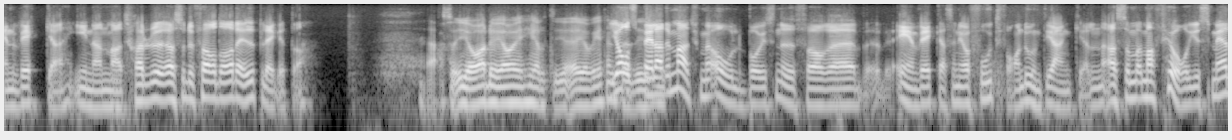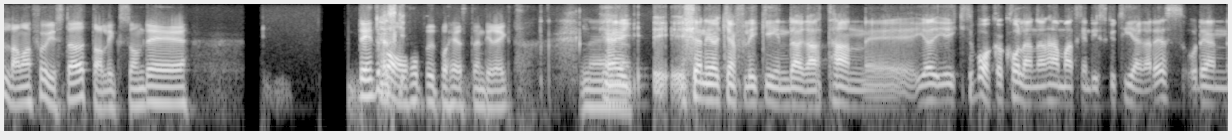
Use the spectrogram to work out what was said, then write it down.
en vecka innan match. Hade du, alltså du föredrar det upplägget då? Alltså, ja, det, jag är helt... Jag vet inte. Jag spelade match med Old Boys nu för eh, en vecka sedan. Jag har fortfarande ont i ankeln. Alltså man får ju smällar, man får ju stötar liksom. Det, det är inte bara att hoppa ut på hästen direkt. Nej. Jag känner jag kan flika in där att han... Eh, jag gick tillbaka och kollade när den här matchen diskuterades och den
